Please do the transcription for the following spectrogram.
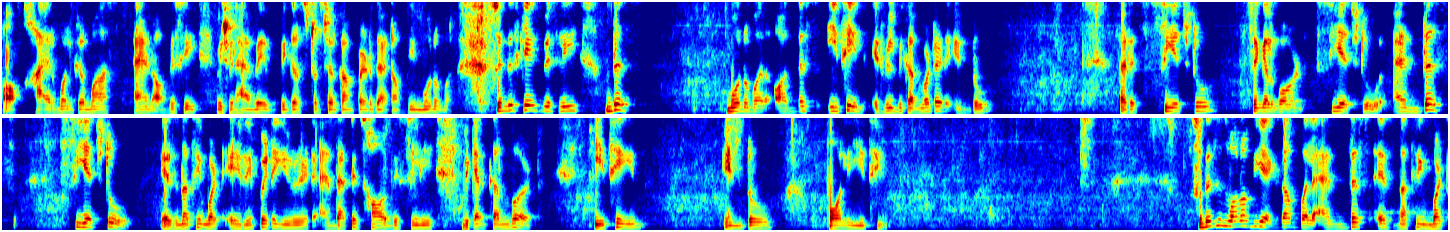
of higher molecular mass and obviously which will have a bigger structure compared to that of the monomer. So in this case basically this monomer or this ethene it will be converted into that is CH2 single bond CH2 and this CH2 is nothing but a repeating unit and that is how basically we can convert ethene into polyethylene. So this is one of the example and this is nothing but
